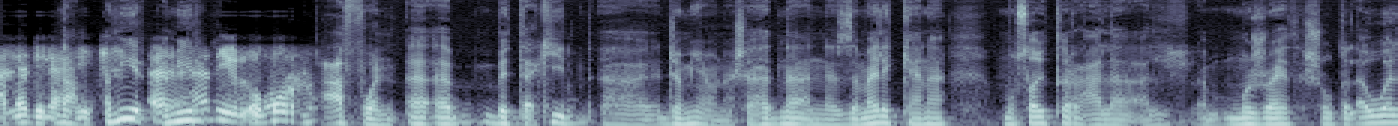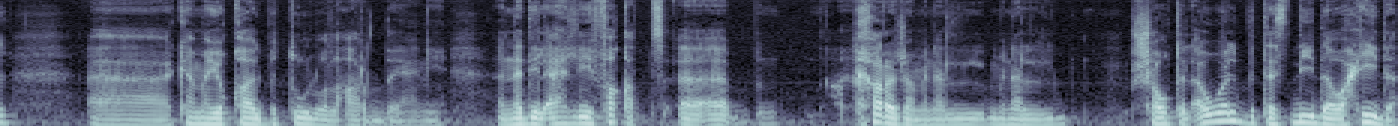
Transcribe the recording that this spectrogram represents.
النادي نعم. الأهلي نعم. امير امير هذه الأمور عفوا بالتأكيد جميعنا شاهدنا أن الزمالك كان مسيطر على مجريات الشوط الأول كما يقال بالطول والعرض يعني النادي الأهلي فقط خرج من من الشوط الأول بتسديدة وحيدة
